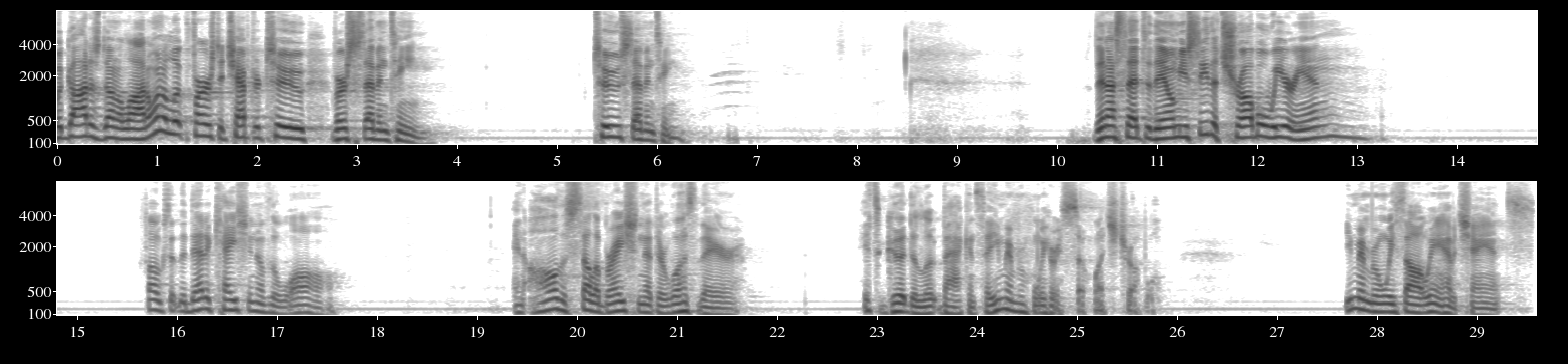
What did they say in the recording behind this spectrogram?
but God has done a lot. I want to look first at chapter 2, verse 17. 2:17. Then I said to them, You see the trouble we are in? Folks, at the dedication of the wall and all the celebration that there was there, it's good to look back and say, You remember when we were in so much trouble? You remember when we thought we didn't have a chance?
